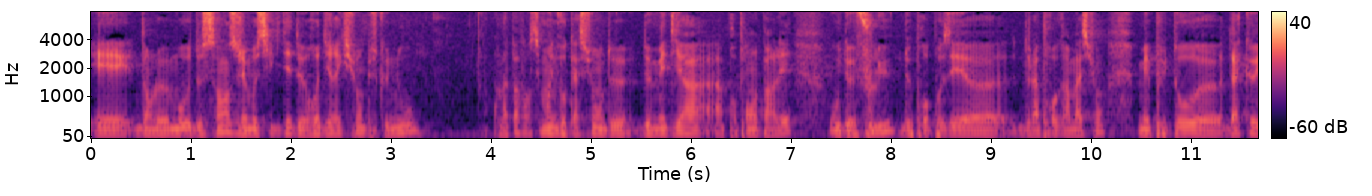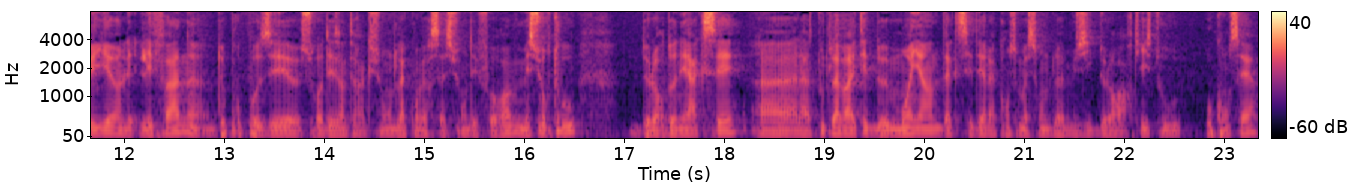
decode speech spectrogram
Et dans le mot de sens, j'aime aussi l'idée de redirection, puisque nous, on n'a pas forcément une vocation de, de média à proprement parler ou de flux, de proposer euh, de la programmation, mais plutôt euh, d'accueillir les, fans, de proposer soit des interactions, de la conversation, des forums, mais surtout de leur donner accès à toute la variété de moyens d'accéder à la consommation de la musique de leur artiste ou au concert,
